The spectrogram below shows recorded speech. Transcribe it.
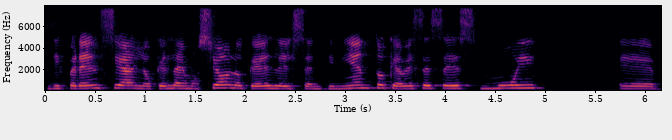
Diferencia en lo que es la emoción, lo que es el sentimiento, que a veces es muy eh,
